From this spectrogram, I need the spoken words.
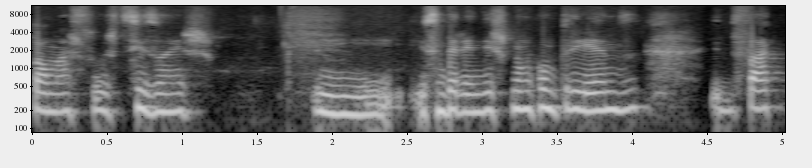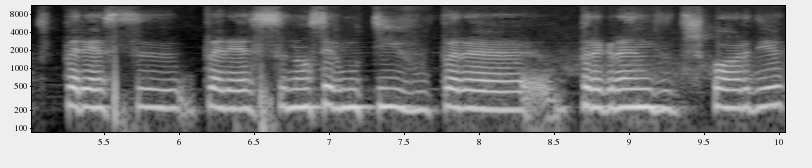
toma as suas decisões e, e Santarém diz que não compreende de facto parece, parece não ser motivo para, para grande discórdia,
